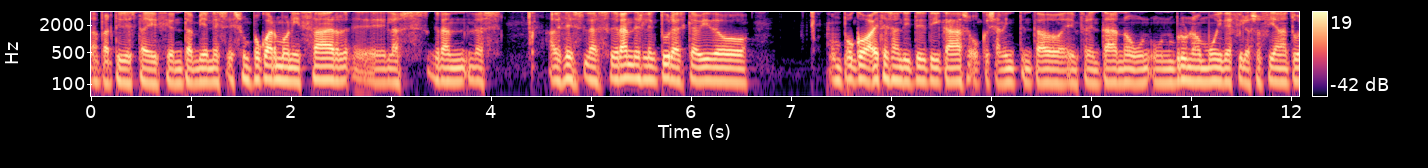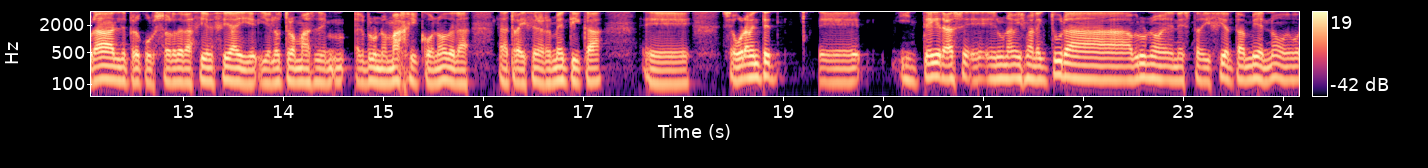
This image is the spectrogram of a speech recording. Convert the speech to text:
a partir de esta edición también es, es un poco armonizar eh, las, gran, las a veces las grandes lecturas que ha habido un poco a veces antitéticas o que se han intentado enfrentar, ¿no? un, Bruno muy de filosofía natural, de precursor de la ciencia y, el otro más de el Bruno mágico, ¿no? de, la, tradición hermética. Eh, seguramente eh, integras en una misma lectura a Bruno en esta edición también, ¿no?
